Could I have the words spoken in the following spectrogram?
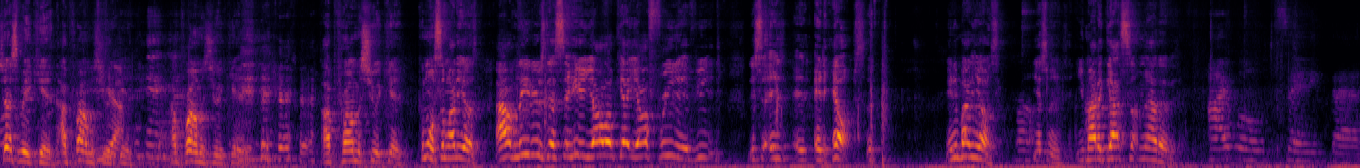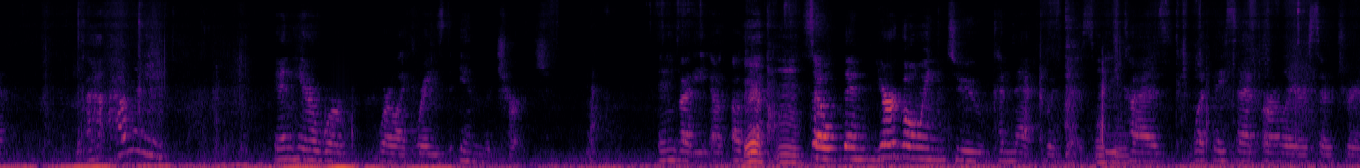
Trust me, it can. I promise you, Yeah. it can. I promise you, it can. I promise you, it can. Come on, somebody else. Our leaders that sit here, y'all okay? Y'all free to if you. This it, it, it helps. Anybody else? Well, yes, ma'am. You might have got something out of it. I will say that, h- how many in here were, were like raised in the church? Anybody, O- okay. Yeah. Mm. So then you're going to connect with this mm-hmm. because what they said earlier is so true.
